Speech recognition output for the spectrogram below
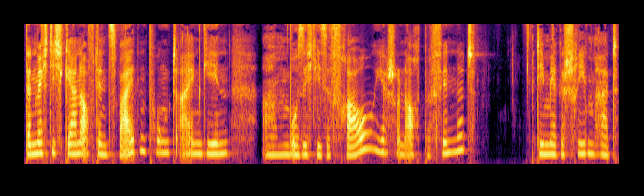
Dann möchte ich gerne auf den zweiten Punkt eingehen, ähm, wo sich diese Frau ja schon auch befindet die mir geschrieben hat,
